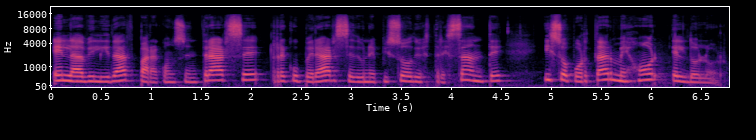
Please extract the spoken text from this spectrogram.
en la habilidad para concentrarse, recuperarse de un episodio estresante y soportar mejor el dolor.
